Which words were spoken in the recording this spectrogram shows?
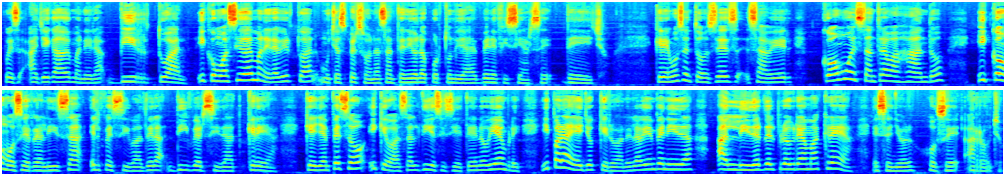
pues ha llegado de manera virtual. Y como ha sido de manera virtual, muchas personas han tenido la oportunidad de beneficiarse de ello. Queremos entonces saber cómo están trabajando y cómo se realiza el Festival de la Diversidad CREA, que ya empezó y que va hasta el 17 de noviembre. Y para ello quiero darle la bienvenida al líder del programa CREA, el señor José Arroyo.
